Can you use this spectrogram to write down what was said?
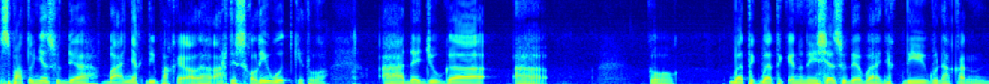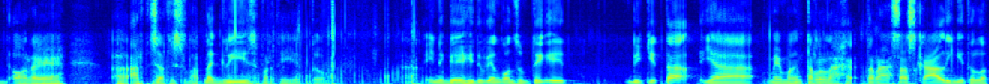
sepatunya sudah banyak dipakai oleh artis Hollywood gitu loh. Uh, ada juga uh, kok batik-batik Indonesia sudah banyak digunakan oleh uh, artis-artis luar negeri seperti itu. Nah, ini gaya hidup yang konsumtif di kita ya memang terlah, terasa sekali gitu loh.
